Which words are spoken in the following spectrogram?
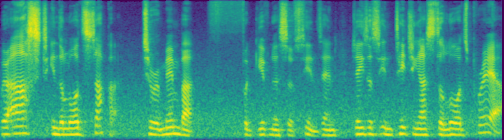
We're asked in the Lord's Supper to remember forgiveness of sins. And Jesus, in teaching us the Lord's Prayer,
